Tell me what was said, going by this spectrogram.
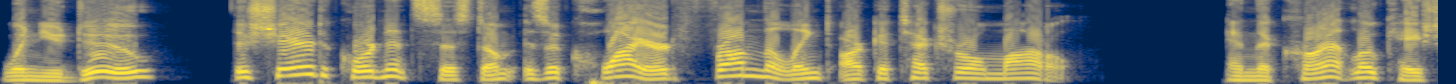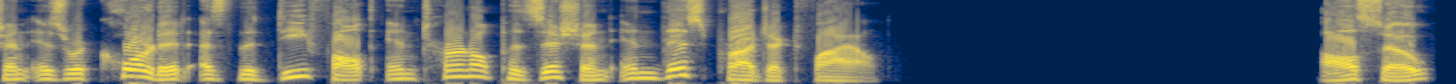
When you do, the shared coordinate system is acquired from the linked architectural model, and the current location is recorded as the default internal position in this project file. Also,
